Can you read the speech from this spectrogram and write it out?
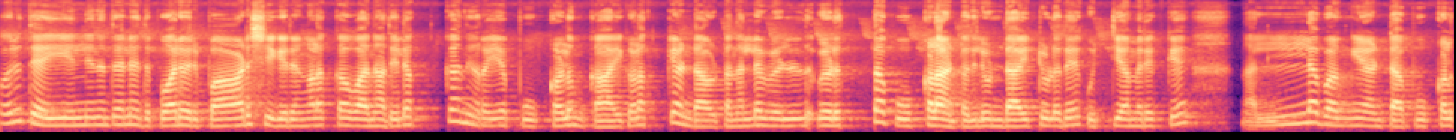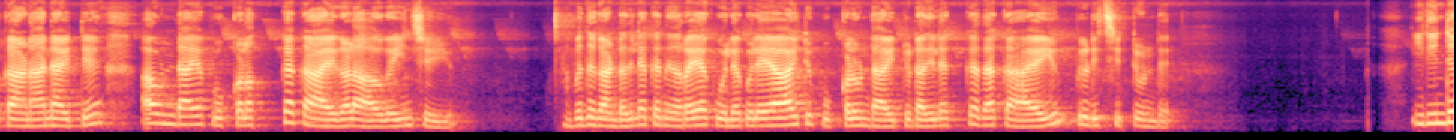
ഒരു തെയ്യിൽ നിന്ന് തന്നെ ഇതുപോലെ ഒരുപാട് ശിഖരങ്ങളൊക്കെ വന്ന് അതിലൊക്കെ നിറയെ പൂക്കളും കായ്കളൊക്കെ ഉണ്ടാവട്ടെ. നല്ല വെളു വെളുത്ത പൂക്കളാണ് കേട്ടോ അതിലുണ്ടായിട്ടുള്ളത് കുറ്റിയമരയ്ക്ക് നല്ല ഭംഗിയാണ് കേട്ടോ പൂക്കൾ കാണാനായിട്ട്. ആ ഉണ്ടായ പൂക്കളൊക്കെ കായ്കളാവുകയും ചെയ്യും. അപ്പോൾ ഇത് കണ്ടോ? അതിലൊക്കെ നിറയെ കുലകുലയായിട്ട് പൂക്കളുണ്ടായിട്ടുണ്ട് അതിലൊക്കെ അതാ കായയും പിടിച്ചിട്ടുണ്ട്. ഇതിന്റെ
